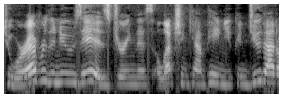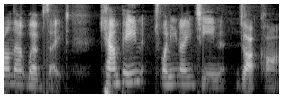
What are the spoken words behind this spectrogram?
to wherever the news is during this election campaign, you can do that on that website, campaign2019.com.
